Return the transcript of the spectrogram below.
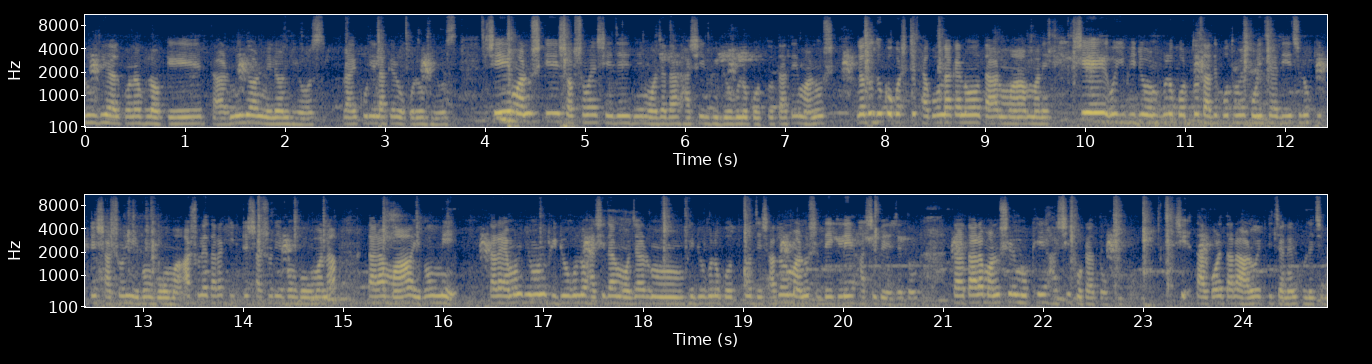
রুবি আলপনা ব্লকে তার মিলিয়ন মিলিয়ন ভিউস প্রায় কুড়ি লাখের ওপরেও ভিউস সে মানুষকে সবসময় সে যে মজাদার হাসির ভিডিওগুলো করতো, তাতে মানুষ যত দুঃখ কষ্টে থাকুক না কেন, তার মা মানে সে ওই ভিডিওগুলো করতো তাদের প্রথমে পরিচয় দিয়েছিল কিপ্টের শাশুড়ি এবং বৌমা। আসলে তারা কিপ্টের শাশুড়ি এবং বৌমা না, তারা মা এবং মেয়ে। তারা এমন যেমন ভিডিওগুলো, হাসিদার, মজার ভিডিওগুলো করতো যে, সাধারণ মানুষ দেখলে হাসি পেয়ে যেত। তারা মানুষের মুখে হাসি ফোটাতো। তারপরে তারা আরও একটি চ্যানেল খুলেছিল।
